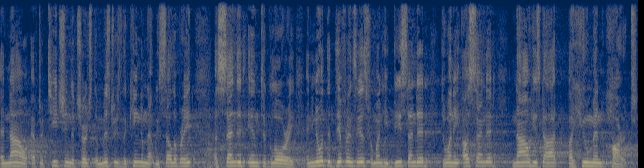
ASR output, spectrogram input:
and now, after teaching the church the mysteries of the kingdom that we celebrate, ascended into glory. And you know what the difference is from when he descended to when he ascended? Now he's got a human heart,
